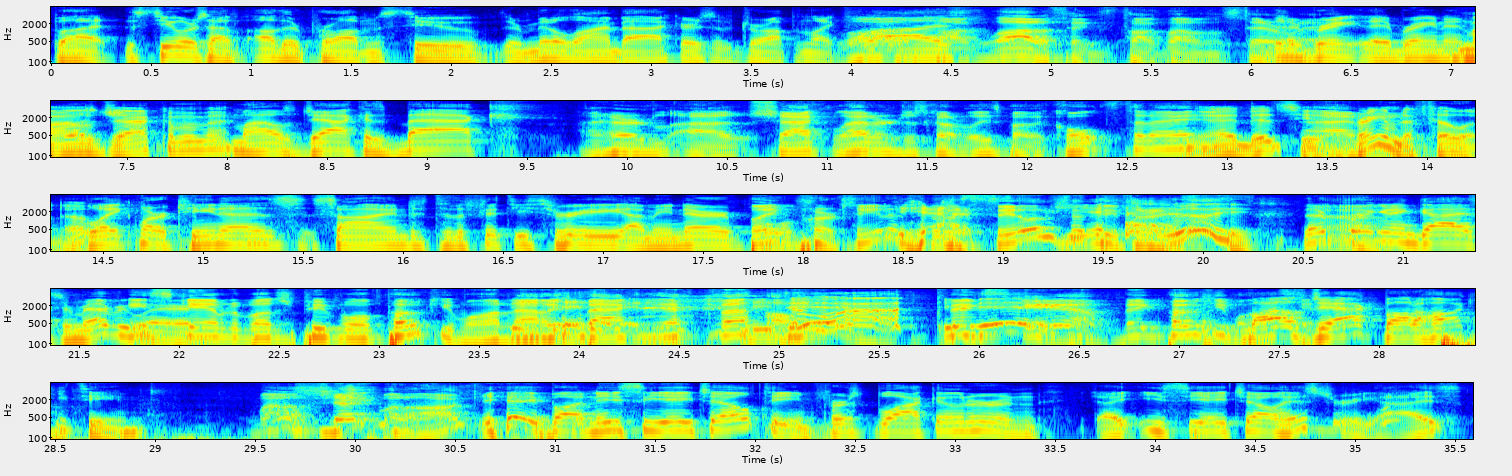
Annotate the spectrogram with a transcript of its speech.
But the Steelers have other problems too. Their middle linebackers have dropping like A lot, of flies. talk, a lot of things to talk about on the stairway. They're bring they're bringing in Myles Jack coming back. Myles Jack is back. I heard uh, Shaq Leonard just got released by the Colts today. Yeah, I did see that. I Bring him to Philadelphia. Blake Martinez signed to the 53. I mean, they're Blake Martinez Yes. for the Steelers 53. Yes. really? they're bringing in guys from everywhere. He scammed a bunch of people on Pokemon. Now he's back in the NFL. He did. He Big did. scam. Big Pokemon. Myles scam. Jack bought a hockey team. Myles Jack won a hockey. Yeah, he bought an ECHL team, first black owner in uh, ECHL history, guys.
